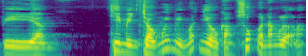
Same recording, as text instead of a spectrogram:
Vì ờ, khi mình chống ấy, mình mất nhiều cảm xúc và năng lượng lắm.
